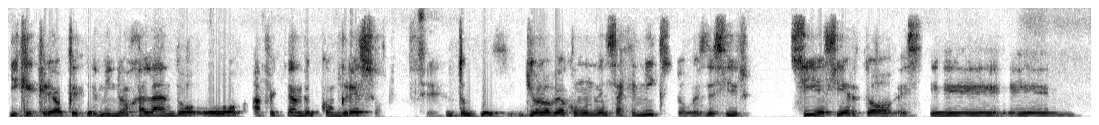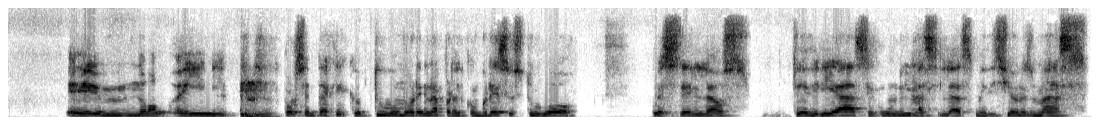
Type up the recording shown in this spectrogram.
y que creo que terminó jalando o afectando el Congreso. Entonces, yo lo veo como un mensaje mixto, es decir, sí es cierto, este, eh, eh, no, el porcentaje que obtuvo Morena para el Congreso estuvo pues en los, te diría, según las, las mediciones más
